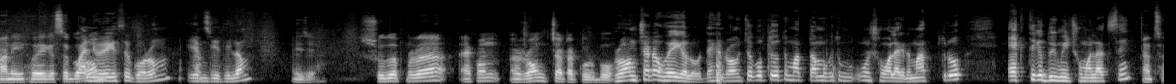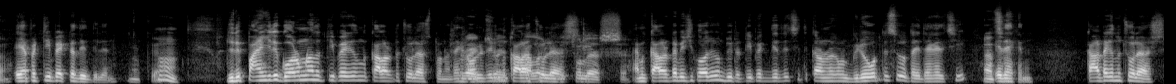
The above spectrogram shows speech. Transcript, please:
পানি হয়ে গেছে গরম। পানি হয়ে গেছে গরম এম দিয়ে দিলাম। এই যে শুধু আপনারা এখন রং চাটা করব। রং চাটা হয়ে গেল। দেখেন রং চা করতে করতে মাত্র আমাকে তো কোনো সময় লাগে না মাত্র এক থেকে দুই মিনিট সময় লাগছে। আচ্ছা। এই আপনি টিপ একটা দিয়ে দিলেন। ওকে হুম। যদি পানি যদি গরম না হতো টিপে কিন্তু কালারটা চলে আসতো না। দেখেন অলরেডি কিন্তু কালার চলে আসছে। চলে আসছে। আমি কালারটা বেশি করার জন্য দুইটা টিপেক দিয়ে দিচ্ছি কারণ এখন ভিডিও করতেছি তো তাই দেখাচ্ছি। আচ্ছা। এই দেখেন কালারটা কিন্তু চলে আসছে।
